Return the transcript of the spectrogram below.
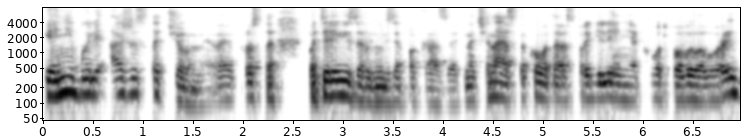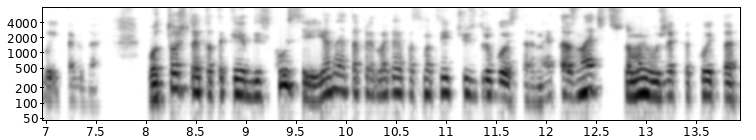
И они были ожесточенные. Просто по телевизору нельзя показывать, начиная с какого-то распределения квот по вылову рыбы и так далее. Вот то, что это такие дискуссии, я на это предлагаю посмотреть чуть с другой стороны. Это значит, что мы уже какой-то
